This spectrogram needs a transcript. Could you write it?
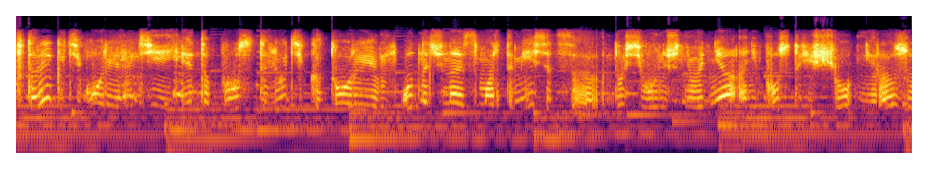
вторая категория людей – это просто люди, которые вот начиная с марта месяца до сегодняшнего дня, они просто еще ни разу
